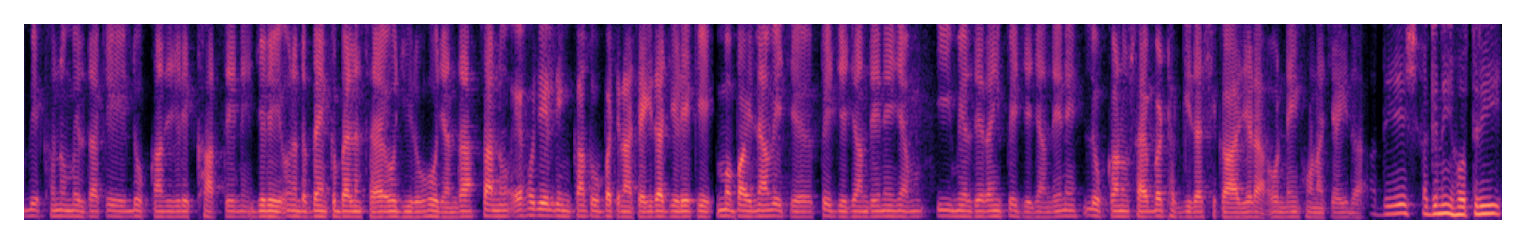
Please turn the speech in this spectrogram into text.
ਵੇਖਣ ਨੂੰ ਮਿਲਦਾ ਕਿ ਲੋਕਾਂ ਦੇ ਜਿਹੜੇ ਖਾਤੇ ਨੇ ਜਿਹੜੇ ਉਹਨਾਂ ਦਾ ਬੈਂਕ ਬੈਲੈਂਸ ਹੈ ਉਹ ਜ਼ੀਰੋ ਹੋ ਜਾਂਦਾ। ਸਾਨੂੰ ਇਹੋ ਜਿਹੇ ਲਿੰਕਾਂ ਤੋਂ ਬਚਣਾ ਚਾਹੀਦਾ ਜਿਹੜੇ ਕਿ ਮੋਬਾਈਲਾਂ ਵਿੱਚ ਭੇਜੇ ਜਾਂਦੇ ਨੇ ਜਾਂ ਈਮੇਲ ਦੇ ਰਾਹੀਂ ਭੇਜੇ ਜਾਂਦੇ ਨੇ। ਲੋਕਾਂ ਨੂੰ ਸਾਈਬਰ ਠੱਗੀ ਦਾ ਸ਼ਿਕਾਰ ਜਿਹੜਾ ਉਹ ਨਹੀਂ ਹੋਣਾ ਚਾਹੀਦਾ। ਆਦੇਸ਼ ਅਗਨੀਹੋਤਰੀ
